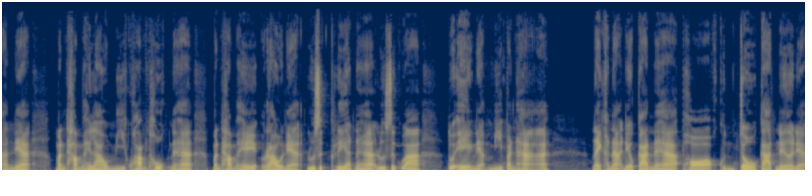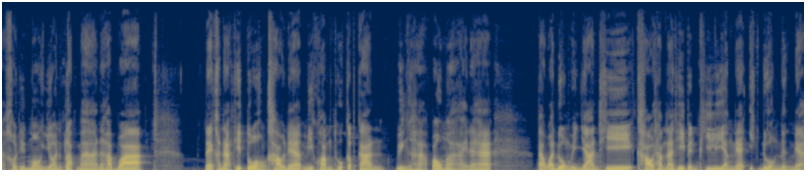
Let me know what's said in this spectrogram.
นั้นเนี่ยมันทำให้เรามีความทุกข์นะฮะมันทำให้เราเนี่ยรู้สึกเครียดนะฮะรู้สึกว่าตัวเองเนี่ยมีปัญหาในขณะเดียวกันนะฮะพอคุณ Joe Gardner เนี่ยเขาได้มองย้อนกลับมานะครับว่า ในขณะที่ตัวของเขาเนี่ยมีความทุกข์กับการวิ่งหาเป้าหมายนะฮะแต่ว่าดวงวิญญาณที่เขาทำหน้าที่เป็นพี่เลี้ยงเนี่ยอีกดวงหนึ่งเนี่ย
